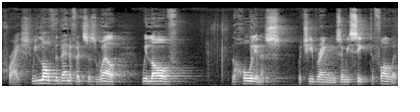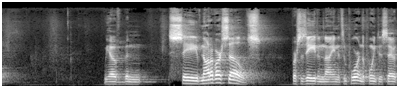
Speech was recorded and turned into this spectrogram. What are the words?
Christ. We love the benefits as well. We love the holiness which He brings, and we seek to follow it. We have been saved not of ourselves. Verses 8 and 9, it's important to point this out.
